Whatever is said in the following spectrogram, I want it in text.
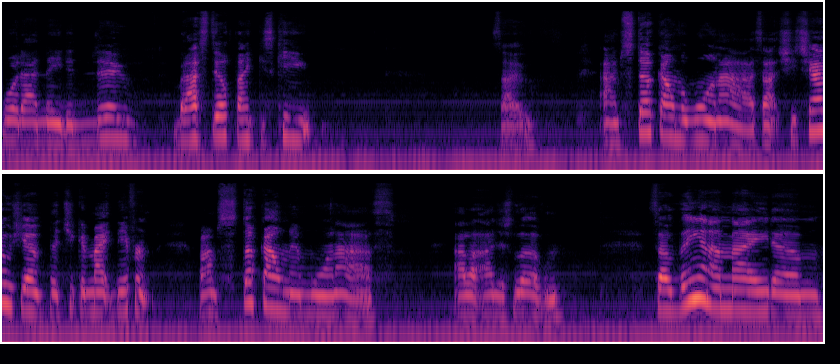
what I needed to do, but I still think it's cute. So I'm stuck on the one eyes. I, she shows you that you can make different, but I'm stuck on them one eyes. I, I just love them. So then I made um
